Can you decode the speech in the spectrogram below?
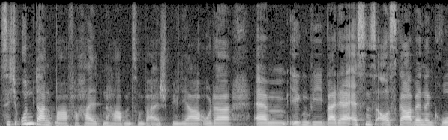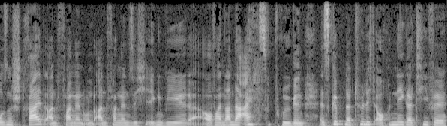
sich undankbar verhalten haben, zum Beispiel, ja. Oder ähm, irgendwie bei der Essensausgabe einen großen Streit anfangen und anfangen, sich irgendwie aufeinander einzuprügeln. Es gibt natürlich auch negative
